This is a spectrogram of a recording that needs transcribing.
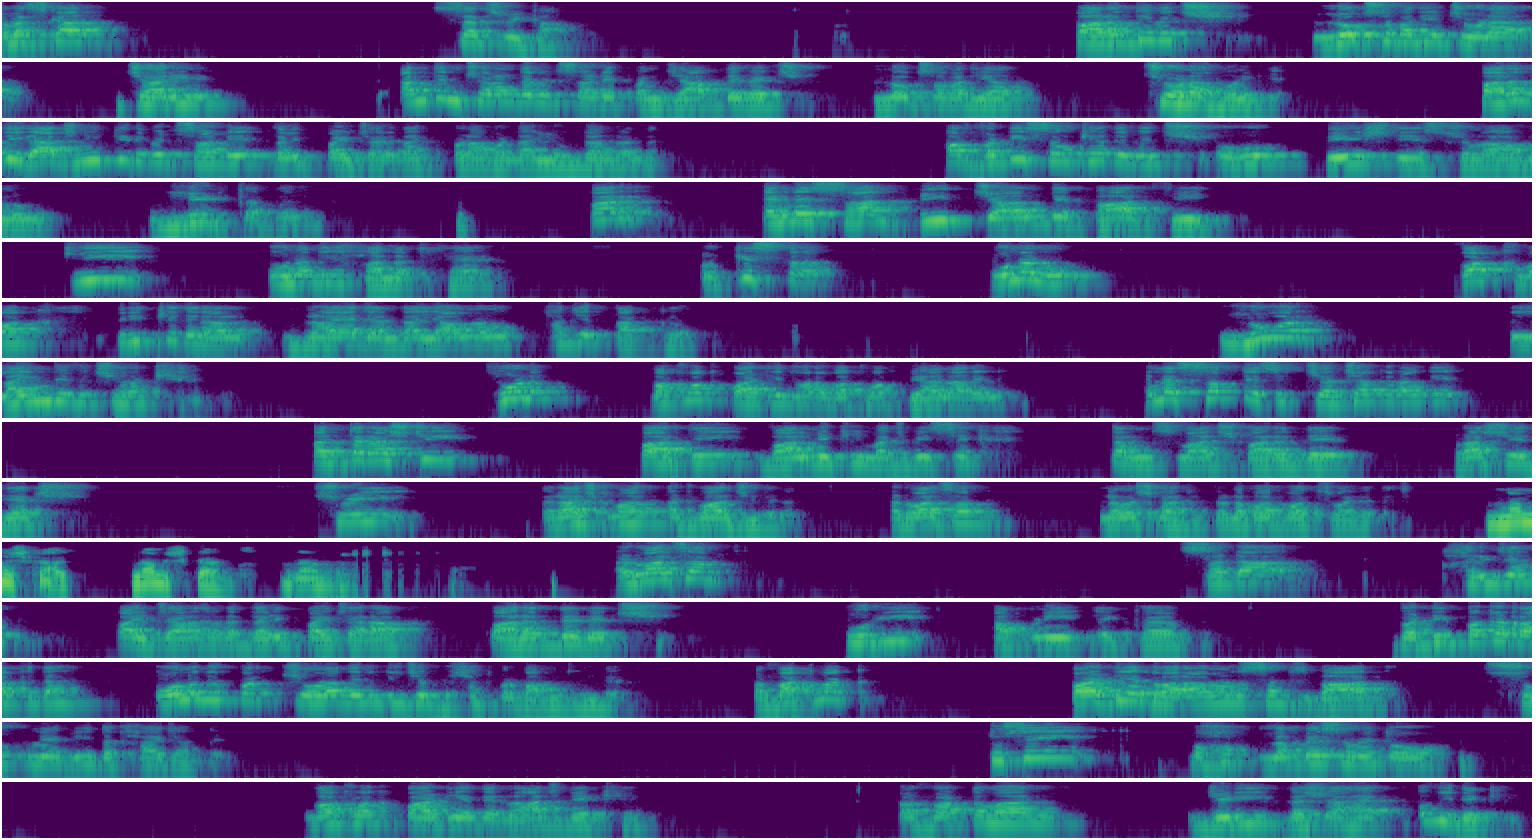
ਨਮਸਕਾਰ ਸਤਿ ਸ੍ਰੀ ਅਕਾਲ ਭਾਰਤ ਦੇ ਵਿੱਚ ਲੋਕ ਸਭਾ ਦੀਆਂ ਚੋਣਾਂ ਜਾਰੀ ਨੇ ਅੰਤਿਮ ਚਰਨ ਦੇ ਵਿੱਚ ਸਾਡੇ ਪੰਜਾਬ ਦੇ ਵਿੱਚ ਲੋਕ ਸਭਾ ਦੀਆਂ ਚੋਣਾਂ ਹੋਣਗੀਆਂ ਭਾਰਤ ਦੀ ਰਾਜਨੀਤੀ ਦੇ ਵਿੱਚ ਸਾਡੇ ਦਲਿਤ ਭਾਈਚਾਰੇ ਦਾ ਇੱਕ ਬੜਾ ਵੱਡਾ ਯੋਗਦਾਨ ਰਹਿੰਦਾ ਔਰ ਵੱਡੀ ਸੰਖਿਆ ਦੇ ਵਿੱਚ ਉਹ ਦੇਸ਼ ਦੇ ਇਸ ਚੁਣਾਵ ਨੂੰ ਲੀਡ ਕਰਦੇ ਨੇ ਪਰ ਇੰਨੇ ਸਾਲ ਬੀਤ ਜਾਣ ਦੇ ਬਾਅਦ ਵੀ ਕੀ ਉਹਨਾਂ ਦੀ ਹਾਲਤ ਹੈ? ਔਰ ਕਿਸ ਤਰ੍ਹਾਂ ਉਹਨਾਂ ਨੂੰ ਵੱਖ-ਵੱਖ ਤਰੀਕੇ ਦੇ ਨਾਲ ਡਰਾਇਆ ਜਾਂਦਾ ਜਾਂ ਉਹਨਾਂ ਨੂੰ ਹਜੇ ਤੱਕ ਲੋਅਰ ਲਾਈਨ ਦੇ ਵਿੱਚ ਰੱਖਿਆ ਹੁਣ ਵੱਖ-ਵੱਖ ਪਾਰਟੀਆਂ ਦੁਆਰਾ ਵੱਖ-ਵੱਖ ਬਿਆਨ ਆ ਰਹੇ ਨੇ। ਇਹਨਾਂ ਸਭ ਤੇ ਅਸੀਂ ਚਰਚਾ ਕਰਾਂਗੇ ਅੰਤਰਰਾਸ਼ਟਰੀ ਭਾਰਤੀ ਵਾਲਮੀਕੀ ਮਜਬੀ ਸਿੱਖ ਧਰਮ ਸਮਾਜ ਭਾਰਤ ਦੇ ਰਾਸ਼ਟਰੀ ਅਧਿਕਸ਼ ਸ਼੍ਰੀ ਰਾਜਕੁਮਾਰ ਅਟਵਾਲ ਜੀ ਦੇ ਨਾਲ ਅਟਵਾਲ ਸਾਹਿਬ ਨਮਸਕਾਰ ਜੀ ਤੁਹਾਡਾ ਬਹੁਤ ਬਹੁਤ ਸਵਾਗਤ ਹੈ ਜੀ। ਨਮਸਕਾਰ ਨਮਸਕਾਰ ਨਮਸਕਾਰ ਅਟਵਾਲ ਸਾਹਿਬ ਸਾਡਾ ਹਰੀਜਨ ਭਾਈਚਾਰਾ ਸਾਡਾ ਦਲਿਤ ਭਾਈਚਾਰਾ ਭਾਰਤ ਦੇ ਵਿੱਚ ਪੂਰੀ ਆਪਣੀ ਇੱਕ ਵੱਡੀ ਪਕੜ ਰੱਖਦਾ। ਉਹਨਾਂ ਦੇ ਉੱਪਰ ਚੋਣਾਂ ਦੇ ਨਤੀਜੇ ਬਹੁਤ ਪ੍ਰਭਾਵਿਤ ਹੁੰਦੇ ਪਰ ਵੱਖ-ਵੱਖ ਪਾਰਟੀਆਂ ਦੁਆਰਾ ਉਹਨਾਂ ਨੂੰ ਸਬਜ਼ ਬਾਗ ਸੁਪਨੇ ਵੀ ਦਿਖਾਏ ਜਾਂਦੇ ਤੁਸੀਂ ਬਹੁਤ ਲੰਬੇ ਸਮੇਂ ਤੋਂ ਵੱਖ-ਵੱਖ ਪਾਰਟੀਆਂ ਦੇ ਰਾਜ ਦੇਖੇ ਔਰ ਵਰਤਮਾਨ ਜਿਹੜੀ ਦਸ਼ਾ ਹੈ ਉਹ ਵੀ ਦੇਖੀ।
